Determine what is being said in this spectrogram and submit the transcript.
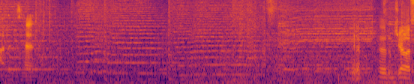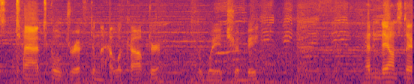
out of 10. Just tactical drift in the helicopter, the way it should be. Heading downstairs.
